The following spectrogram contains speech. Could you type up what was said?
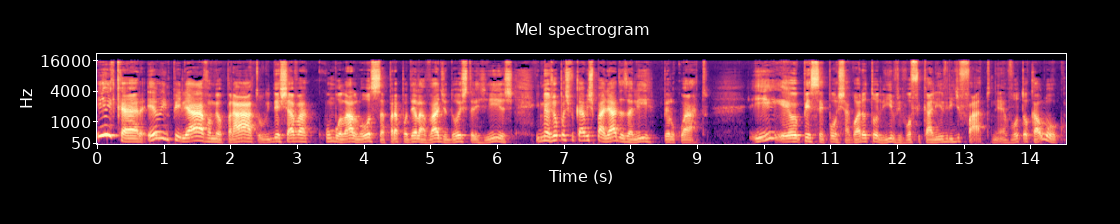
e cara, eu empilhava meu prato e deixava acumular louça para poder lavar de dois, três dias, e minhas roupas ficavam espalhadas ali pelo quarto. E eu pensei, poxa, agora eu tô livre, vou ficar livre de fato, né? Vou tocar o louco.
